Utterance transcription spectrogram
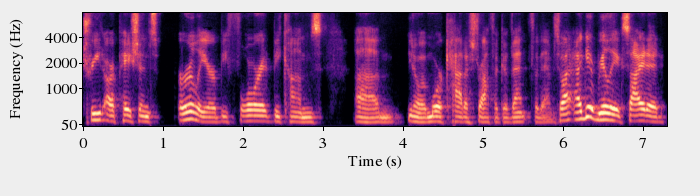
treat our patients earlier before it becomes um, you know a more catastrophic event for them. So I, I, get really excited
